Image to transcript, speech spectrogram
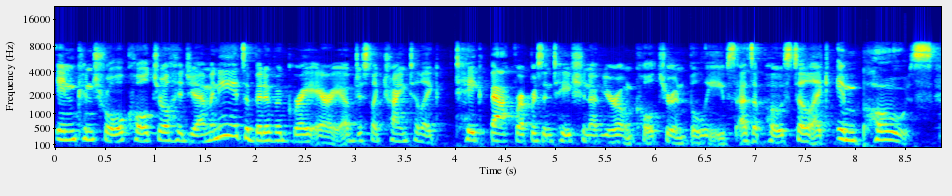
in control cultural hegemony it's a bit of a gray area of just like trying to like take back representation of your own culture and beliefs as opposed to like impose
